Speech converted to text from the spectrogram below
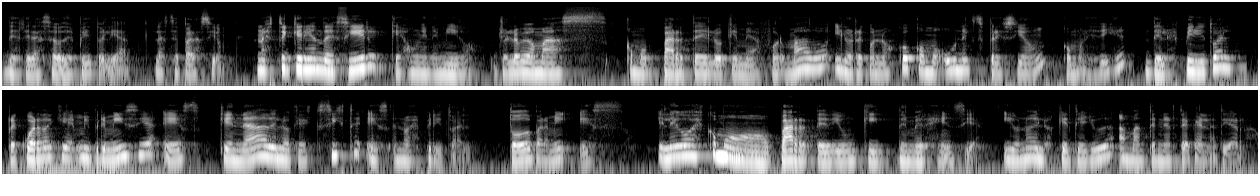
desde la pseudo espiritualidad, la separación. No estoy queriendo decir que es un enemigo, yo lo veo más como parte de lo que me ha formado y lo reconozco como una expresión, como les dije, de lo espiritual. Recuerda que mi primicia es que nada de lo que existe es no espiritual todo para mí es. El ego es como parte de un kit de emergencia y uno de los que te ayuda a mantenerte acá en la Tierra.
